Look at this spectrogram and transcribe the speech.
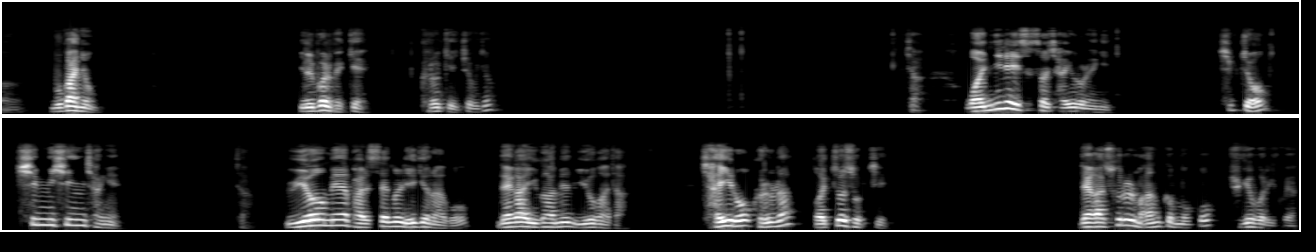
어, 무관용, 일벌 100개 그렇게 있죠. 그죠? 자, 원인에 있어서 행위 10조 심신장애 자, 위험의 발생을 예견하고 내가 이거 하면 위험하다. 자의로 그러나 어쩔 수 없지. 내가 술을 마음껏 먹고 죽여버릴 거야.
